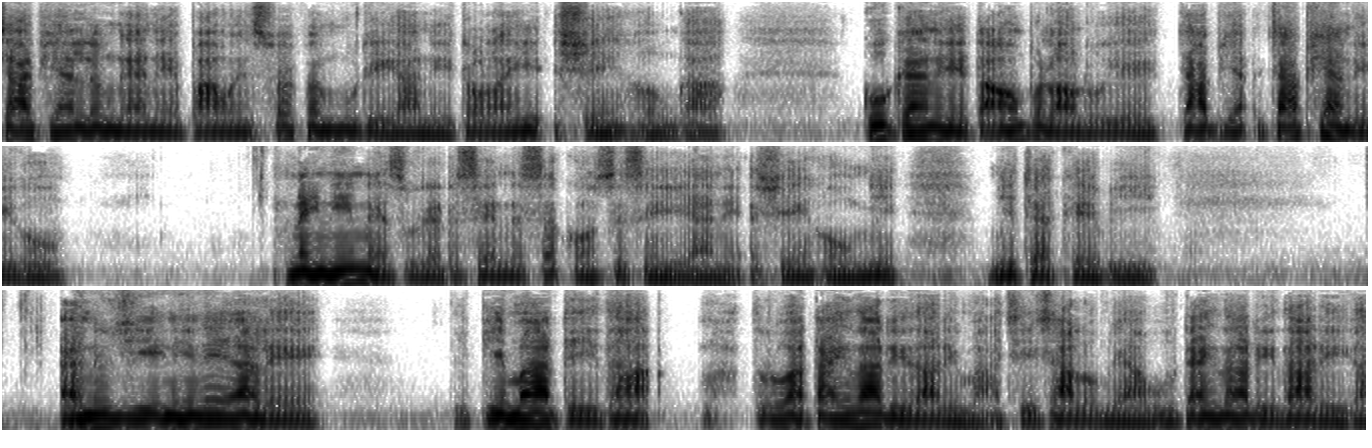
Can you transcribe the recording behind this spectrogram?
ကြားဖြန့်လုပ်ငန်းနဲ့ပါဝင်ဆွတ်ဖက်မှုတွေကနေဒေါ်လာရေးအရှိန်ဟုန်ကကိုကန့်နဲ့တောင်ပလောင်တို့ရဲ့ကြားပြကြားဖြန့်တွေကိုနှိမ်နင်းမယ်ဆိုတဲ့30 20ခွန်စစ်စင်ရရနဲ့အရှိန်ဟုန်မြင့်မြင့်တက်ခဲ့ပြီးအန်ယူဂျီအနေနဲ့ကလည်းဒီပြည်မဒေသမှာသူတို့ကတိုင်းသားဒေသတွေမှာအခြေချလို့မရဘူးတိုင်းသားဒေသတွေက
